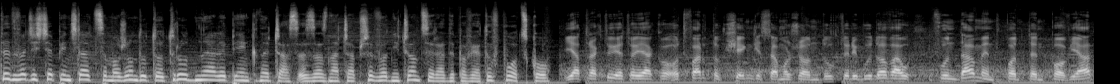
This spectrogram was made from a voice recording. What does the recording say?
Te 25 lat samorządu to trudny, ale piękny czas, zaznacza przewodniczący Rady Powiatu w Płocku. Ja traktuję to jako otwartą księgę samorządu, który budował fundament pod ten powiat,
